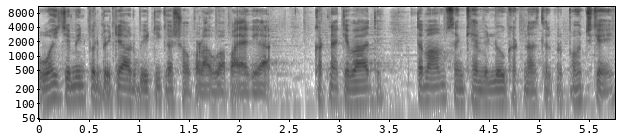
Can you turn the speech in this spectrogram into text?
वही ज़मीन पर बेटा और बेटी का शव पड़ा हुआ पाया गया। घटना के बाद तमाम संख्या में लोग घटनास्थल पर पहुँच गए।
